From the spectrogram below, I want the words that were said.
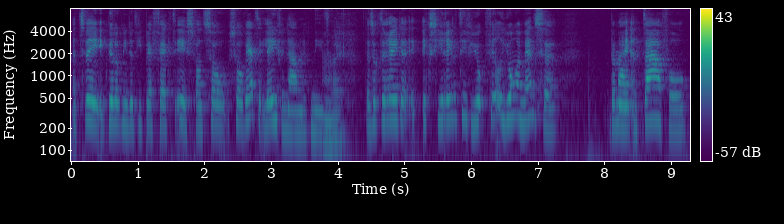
En twee, ik wil ook niet dat hij perfect is, want zo, zo werkt het leven namelijk niet. nee. Dat is ook de reden, ik, ik zie relatief jo- veel jonge mensen bij mij aan tafel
